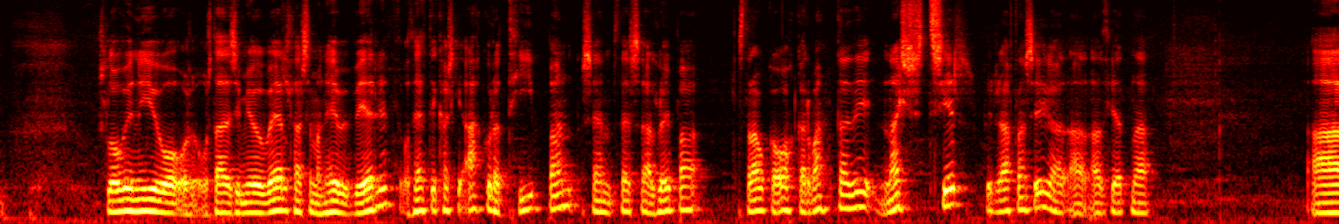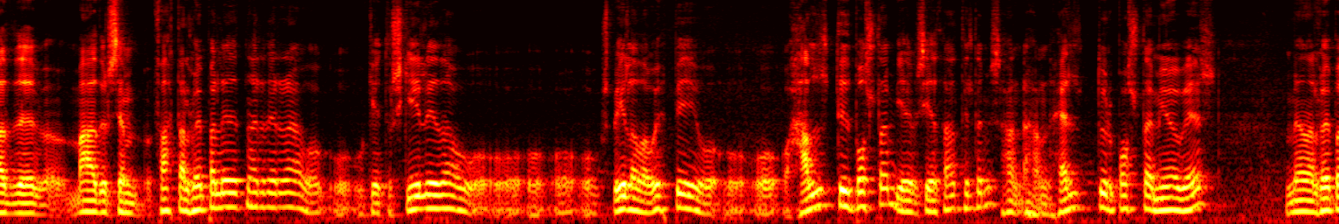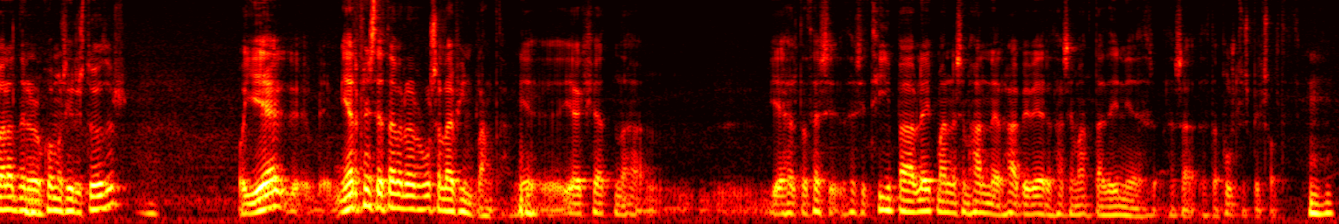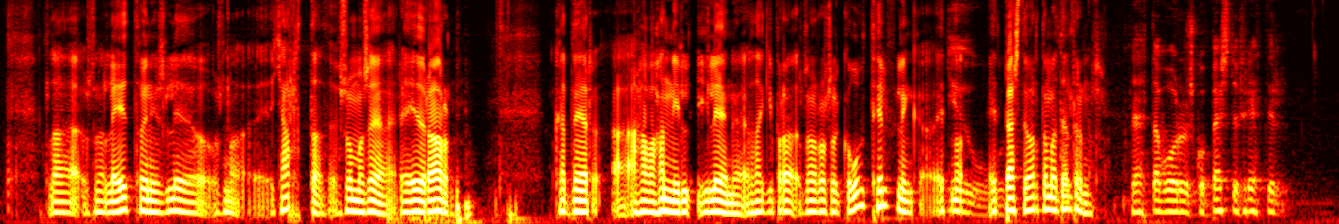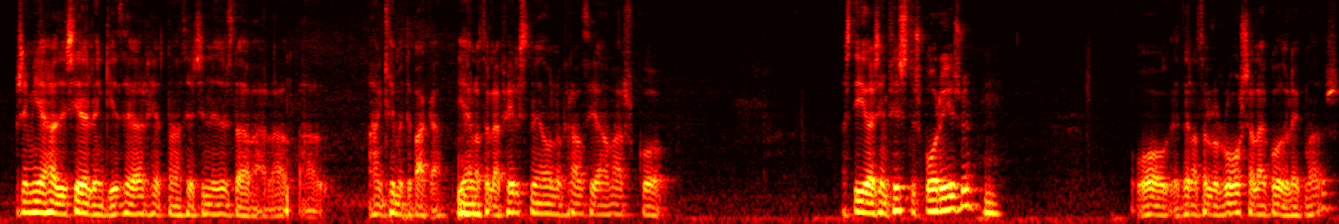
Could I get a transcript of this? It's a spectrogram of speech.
Sloveníu og, og, og staðið sér mjög vel þar sem hann hefur verið. Og þetta er kannski akkurat típan sem þess að hlaupa stráka okkar vantaði næst sér fyrir aftan sig að, að, að hérna að eh, maður sem fattar hlaupaleðunar þeirra og, og getur skilið þá og spila þá uppi og haldið boltam, ég hef séð það til dæmis, hann, hann heldur bolta mjög vel meðan hlaupararnir eru að koma sér í stöður. Og ég, mér finnst þetta að vera rosalega fín blanda. Ég, ég hérna ég held að þessi, þessi típa af leikmanni sem hann er hafi verið það sem vandaði inn í þessa, þetta púsluspil svolítið. Mm -hmm. Svona leiðtóin í þessu lið og svona hjartað, ef svo maður segja, er eður árun hvernig er að hafa hann í, í liðinu, er það ekki bara svona rosalega góð tilfylling, eitt besti vartam að deildrannar? Þetta voru sko bestu fréttir sem ég hafði síðan lengi þegar hérna þessi niðurstaða var að, að hann kemur tilbaka. Ég hef náttúrulega fylst með honum frá því að hann var sko að stíga sem fyrstu spóri í þessu. Mm. Og þetta er náttúrulega rosalega góður leikmaður.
